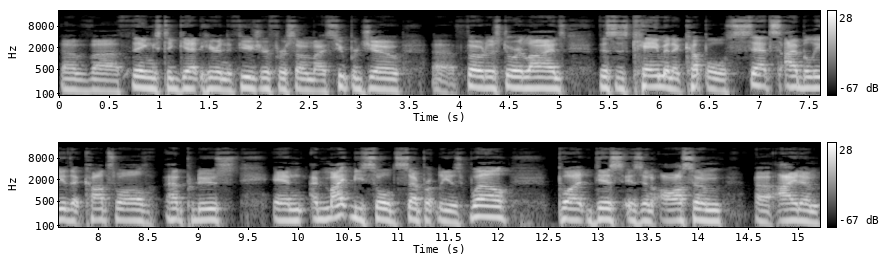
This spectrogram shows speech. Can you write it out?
of uh, things to get here in the future for some of my Super Joe uh, photo storylines. This is came in a couple sets, I believe, that Cotswold had produced, and it might be sold separately as well. But this is an awesome uh, item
